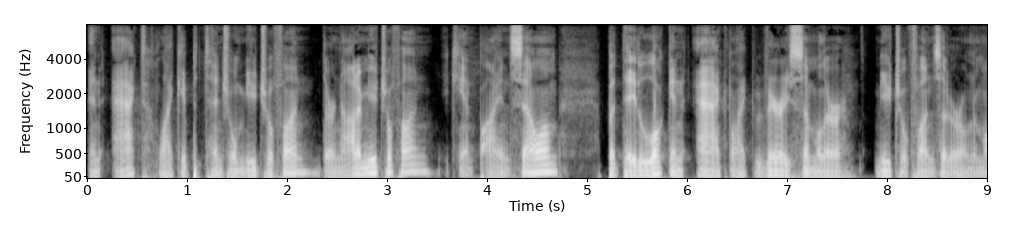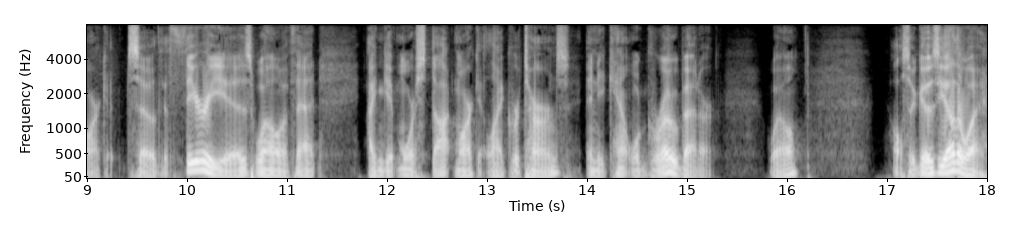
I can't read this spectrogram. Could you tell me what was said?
and act like a potential mutual fund. They're not a mutual fund. You can't buy and sell them, but they look and act like very similar mutual funds that are on the market. So the theory is, well, if that I can get more stock market like returns and the account will grow better. Well, also goes the other way.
